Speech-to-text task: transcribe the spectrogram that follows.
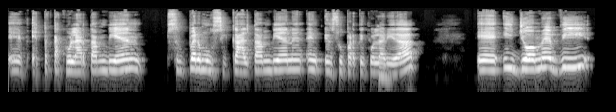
eh, espectacular también, súper musical también en, en, su particularidad. Eh, y yo me vi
